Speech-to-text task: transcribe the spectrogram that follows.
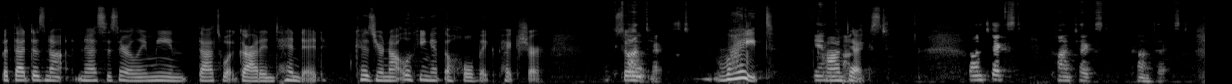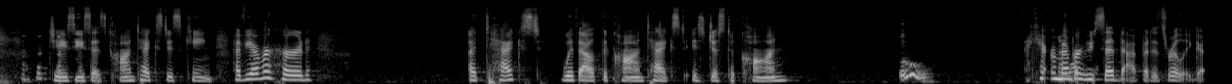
but that does not necessarily mean that's what God intended because you're not looking at the whole big picture. So, context. Right. In context. Context, context, context. JC says context is king. Have you ever heard a text without the context is just a con? Ooh. I can't remember I who said that, but it's really good.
